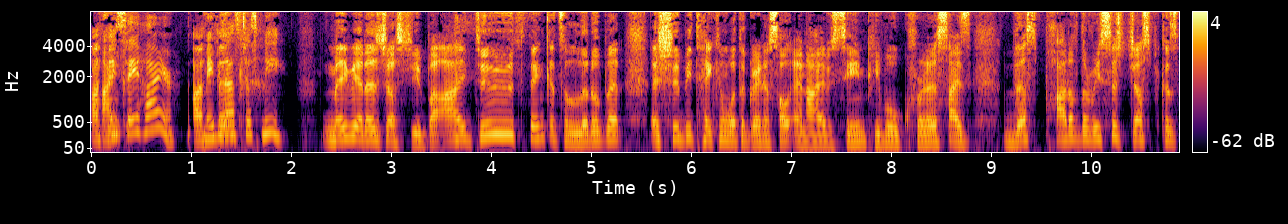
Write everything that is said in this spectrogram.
I I say higher. I Maybe that's just me. Maybe it is just you, but I do think it's a little bit, it should be taken with a grain of salt. And I've seen people criticize this part of the research just because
